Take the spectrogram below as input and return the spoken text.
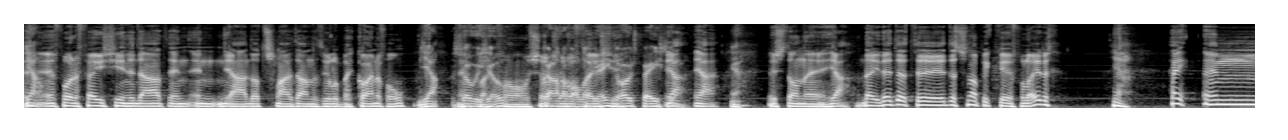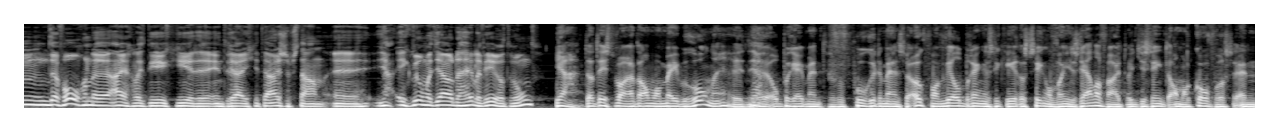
Ja. voor een feestje inderdaad. En, en ja, dat sluit aan natuurlijk bij carnaval. Ja, sowieso. carnaval is sowieso Carnaval een is groot feestje. Ja, ja. Dus dan, eh, ja. Nee, dat, dat, eh, dat snap ik eh, volledig. Ja. Hey, en de volgende eigenlijk die ik hier in het rijtje thuis heb staan. ja, ik wil met jou de hele wereld rond. Ja, dat is waar het allemaal mee begon. Hè. Op een gegeven moment vroegen de mensen ook van... wil breng eens een keer een single van jezelf uit. Want je zingt allemaal covers. En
